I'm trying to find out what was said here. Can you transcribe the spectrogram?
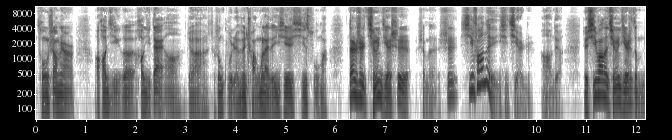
从上面啊好几个好几代啊，对吧？从古人们传过来的一些习俗嘛。但是情人节是什么呢？是西方的一些节日啊，对吧？就西方的情人节是怎么？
